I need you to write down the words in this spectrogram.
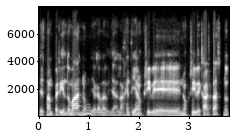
están perdiendo más, ¿no? Ya, cada, ya la gente ya no escribe, no escribe cartas, no,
